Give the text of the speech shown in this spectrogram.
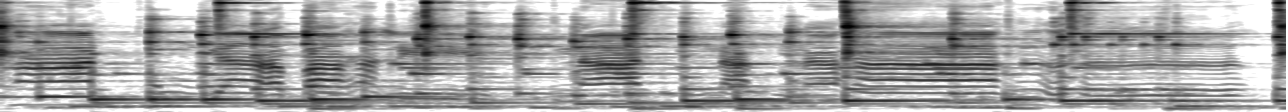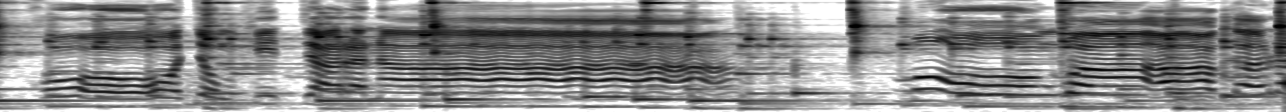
ถิตสถานทุ่งยาปาเลนานหนักหนาขอจงพิจารณา มองว่ากระไร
